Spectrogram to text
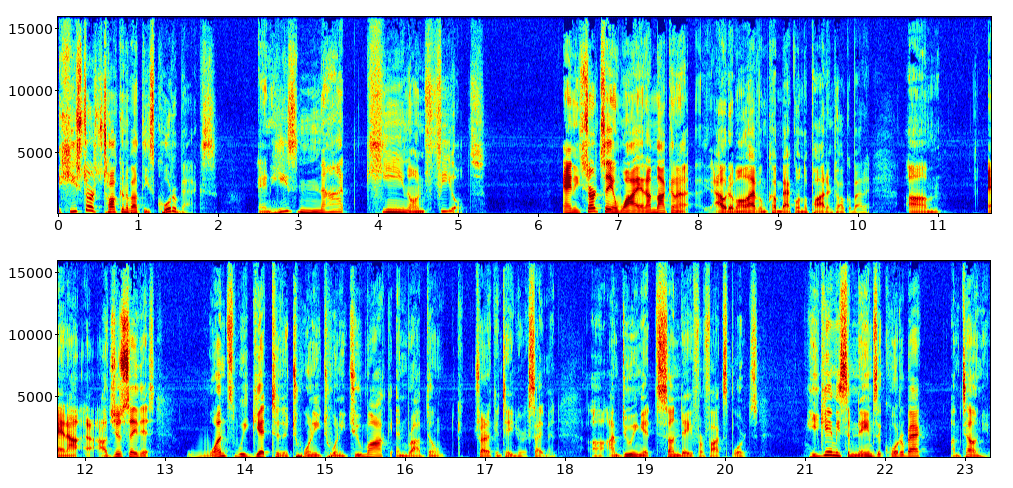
he starts talking about these quarterbacks and he's not keen on Fields. And he starts saying why, and I'm not going to out him. I'll have him come back on the pod and talk about it. Um, and I, I'll just say this once we get to the 2022 mock, and Rob, don't try to contain your excitement. Uh, I'm doing it Sunday for Fox Sports. He gave me some names at quarterback. I'm telling you,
